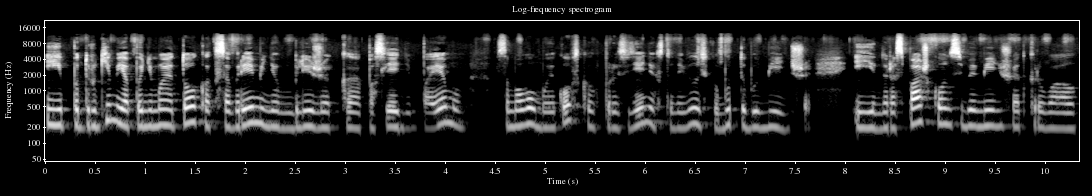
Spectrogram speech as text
И под другим я понимаю то, как со временем, ближе к последним поэмам, самого Маяковского в произведениях становилось как будто бы меньше. И на распашку он себя меньше открывал,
